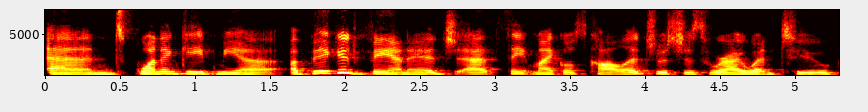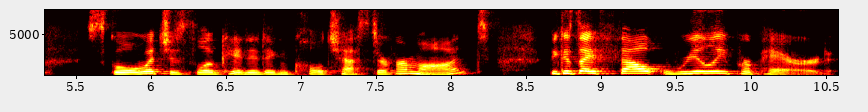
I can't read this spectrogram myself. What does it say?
And Gwynedd gave me a, a big advantage at St. Michael's College, which is where I went to school, which is located in Colchester, Vermont, because I felt really prepared.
